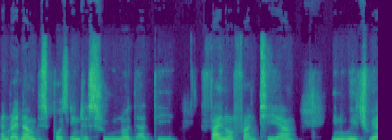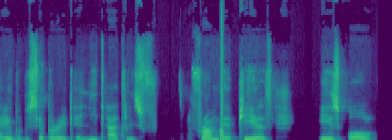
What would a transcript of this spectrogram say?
And right now in the sports industry, we know that the final frontier in which we are able to separate elite athletes f- from their peers is all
